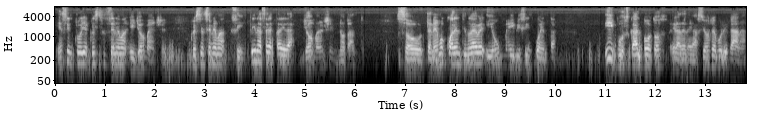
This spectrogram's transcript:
eso incluye Christian Cinema y Joe Manchin. Christian Cinema se inclina a hacer esta idea, Joe Manchin no tanto. So, tenemos 49 y un maybe 50 y buscar votos en la delegación republicana.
